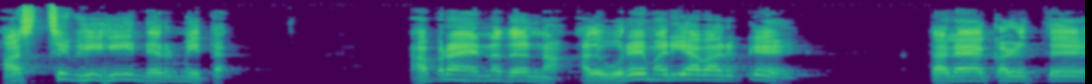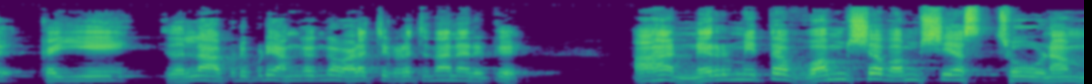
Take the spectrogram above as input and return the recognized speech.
அஸ்திபிகி நிர்மித்த அப்புறம் என்னதுன்னா அது ஒரே மாதிரியாவா இருக்குது தலை கழுத்து கை இதெல்லாம் அப்படி இப்படி அங்கங்கே வளைச்சி கிடச்சி தானே இருக்குது ஆக நிர்மித்த வம்ச வம்சியஸ்தூணம்.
